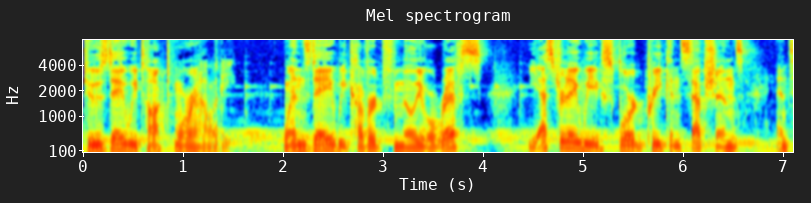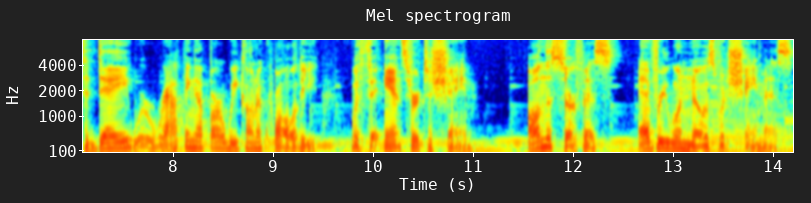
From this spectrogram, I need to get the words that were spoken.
Tuesday, we talked morality. Wednesday, we covered familial rifts. Yesterday, we explored preconceptions. And today, we're wrapping up our week on equality with the answer to shame. On the surface, everyone knows what shame is.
